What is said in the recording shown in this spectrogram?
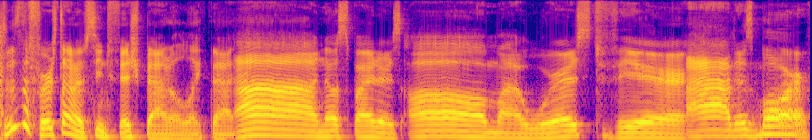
This is the first time I've seen fish battle like that. Ah, no spiders. Oh, my worst fear. Ah, there's more.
